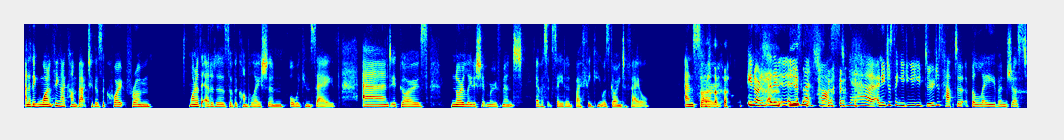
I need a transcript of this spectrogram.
and i think one thing i come back to there's a quote from one of the editors of the compilation All We Can Save. And it goes, No leadership movement ever succeeded by thinking it was going to fail. And so, you know, and, and, and isn't that just, yeah. And you just think you, you do just have to believe and just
